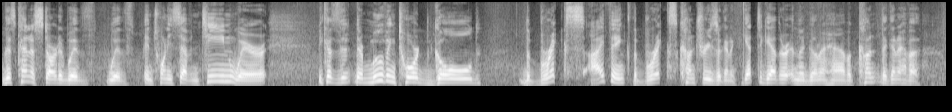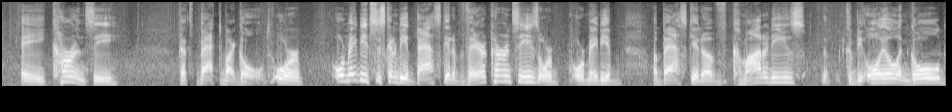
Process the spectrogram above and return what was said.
this kind of started with with in 2017, where because they're moving toward gold. The BRICS, I think, the BRICS countries are going to get together and they're going to have a they're going to have a a currency that's backed by gold, or or maybe it's just going to be a basket of their currencies, or or maybe a a basket of commodities. It could be oil and gold,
